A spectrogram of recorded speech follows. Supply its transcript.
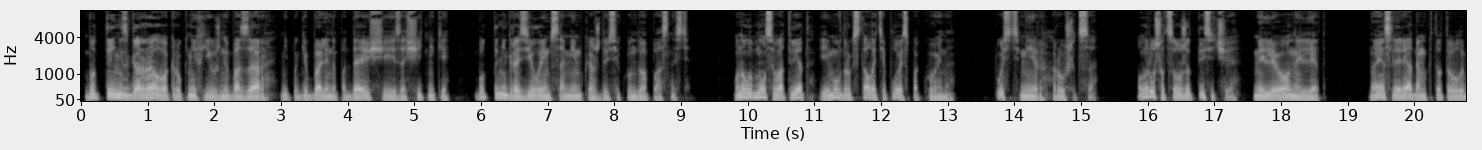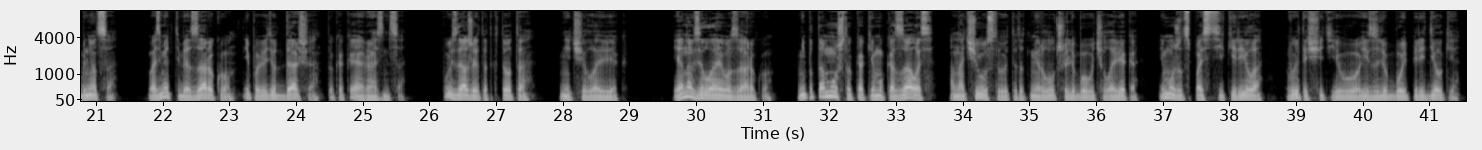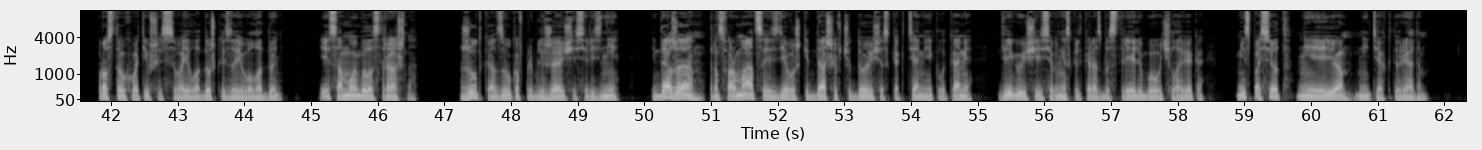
Будто и не сгорал вокруг них южный базар, не погибали нападающие и защитники, будто не грозила им самим каждую секунду опасность. Он улыбнулся в ответ, и ему вдруг стало тепло и спокойно. Пусть мир рушится. Он рушится уже тысячи, миллионы лет. Но если рядом кто-то улыбнется, возьмет тебя за руку и поведет дальше, то какая разница? Пусть даже этот кто-то не человек. И она взяла его за руку. Не потому, что, как ему казалось, она чувствует этот мир лучше любого человека и может спасти Кирилла, вытащить его из любой переделки, просто ухватившись своей ладошкой за его ладонь. Ей самой было страшно. Жутко от звуков приближающейся резни. И даже трансформация из девушки Даши в чудовище с когтями и клыками, двигающееся в несколько раз быстрее любого человека — не спасет ни ее, ни тех, кто рядом.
